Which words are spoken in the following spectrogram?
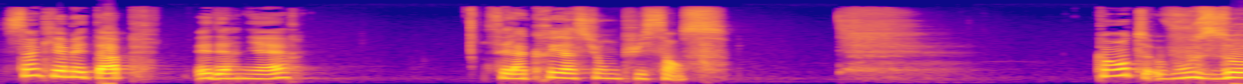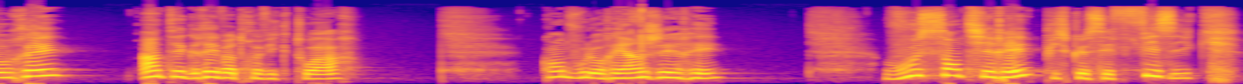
Cinquième étape et dernière, c'est la création de puissance. Quand vous aurez intégré votre victoire, quand vous l'aurez ingérée, vous sentirez, puisque c'est physique,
